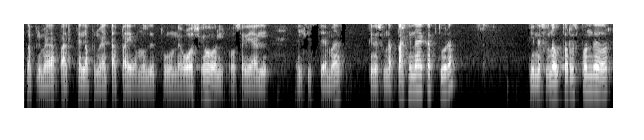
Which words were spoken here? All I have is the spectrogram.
la primera parte, la primera etapa, digamos, de tu negocio o, sería el, sistema. Tienes una página de captura, tienes un autorrespondedor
